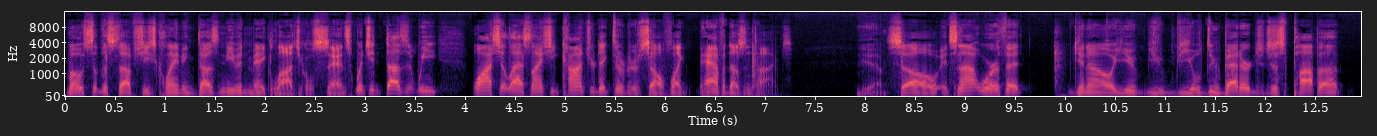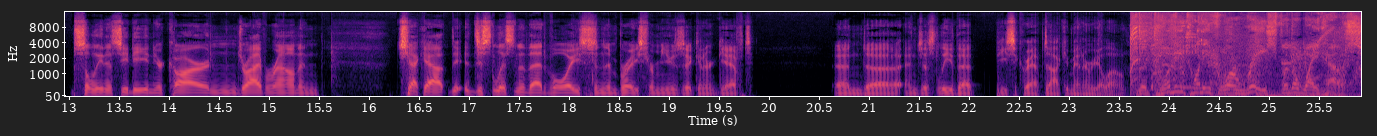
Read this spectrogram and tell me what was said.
most of the stuff she's claiming doesn't even make logical sense, which it doesn't. We watched it last night. She contradicted herself like half a dozen times. Yeah. So it's not worth it. You know, you you you'll do better to just pop a Selena CD in your car and drive around and check out. Just listen to that voice and embrace her music and her gift, and uh, and just leave that piece of crap documentary alone. The 2024 race for the White House.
